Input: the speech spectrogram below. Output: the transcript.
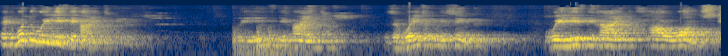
And what do we leave behind? We leave behind the way that we think. We leave behind our wants.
